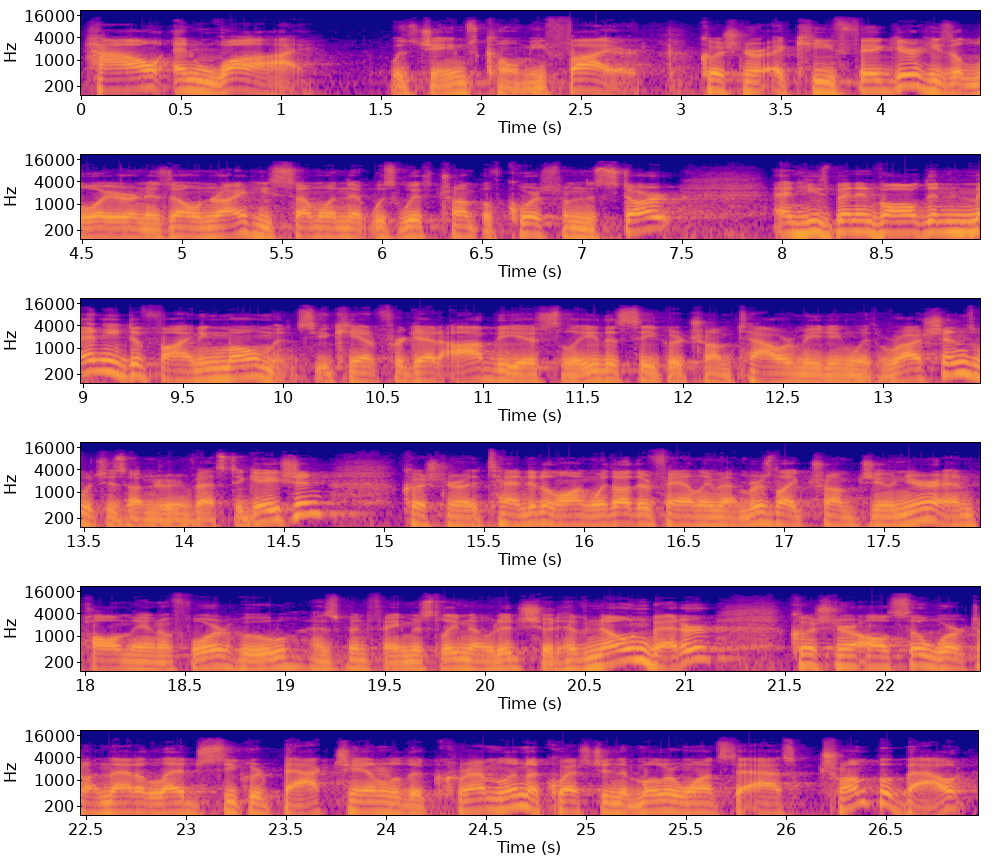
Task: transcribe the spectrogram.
how and why was James Comey fired. Kushner, a key figure. He's a lawyer in his own right. He's someone that was with Trump, of course, from the start. And he's been involved in many defining moments. You can't forget, obviously, the secret Trump Tower meeting with Russians, which is under investigation. Kushner attended along with other family members like Trump Jr. and Paul Manafort, who has been famously noted should have known better. Kushner also worked on that alleged secret back channel to the Kremlin, a question that Mueller wants to ask Trump about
